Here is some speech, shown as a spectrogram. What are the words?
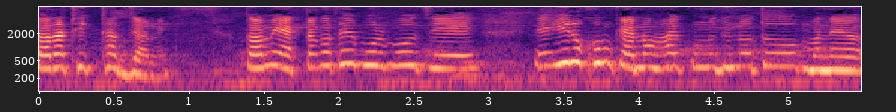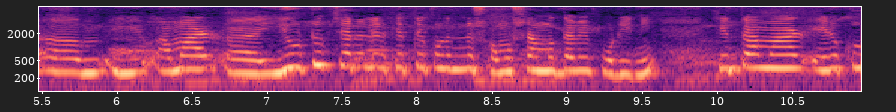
তারা ঠিকঠাক জানে। তো আমি একটা কথাই বলব যে এরকম কেন হয়? কোনোদিনও তো মানে আমার ইউটিউব চ্যানেলের ক্ষেত্রে কোনোদিনও সমস্যার মধ্যে আমি পড়িনি। কিন্তু আমার এরকম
